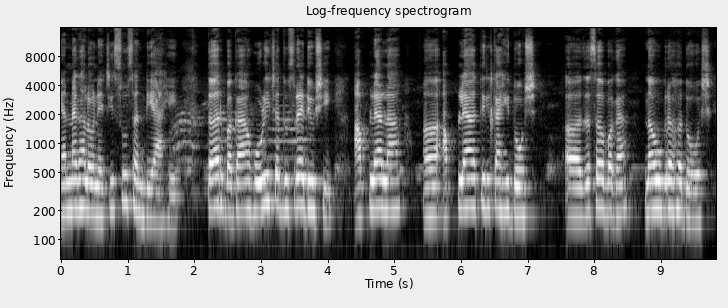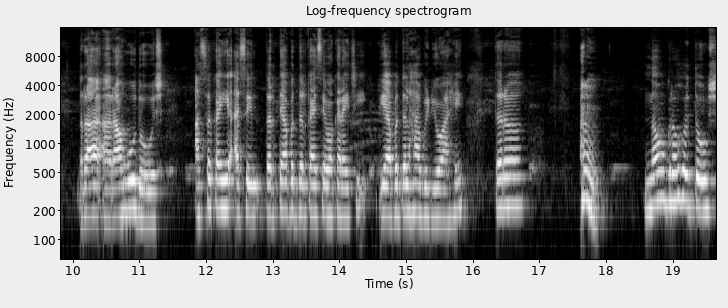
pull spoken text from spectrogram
यांना घालवण्याची सुसंधी आहे. तर बघा होळीच्या दुसऱ्या दिवशी आपल्याला आपल्यातील काही दोष जसं बघा नवग्रह दोष रा राहू दोष असं काही असेल तर त्याबद्दल काय सेवा करायची याबद्दल हा व्हिडिओ आहे. तर नवग्रह दोष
